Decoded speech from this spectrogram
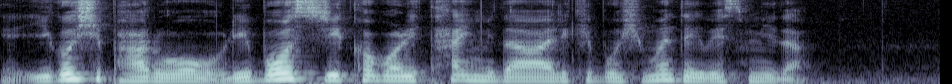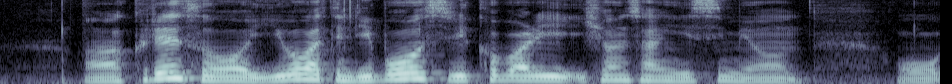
예, 이것이 바로 리버스 리커버리 타임이다 이렇게 보시면 되겠습니다. 아, 그래서 이와 같은 리버스 리커버리 현상이 있으면 어,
